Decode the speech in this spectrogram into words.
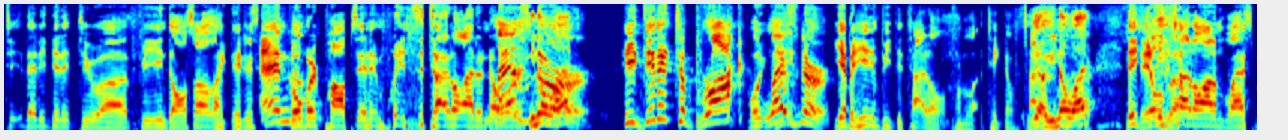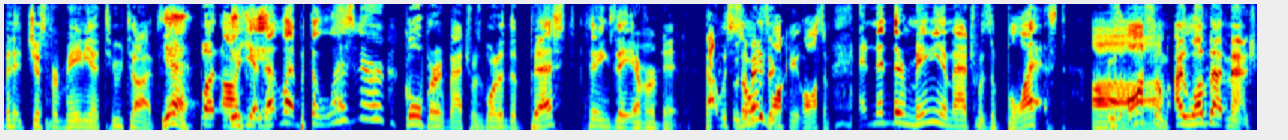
To, then he did it to uh, Fiend also. Like they just And- Goldberg pops in and wins the title out of nowhere. Lesnar. You know what? He did it to Brock Well, Lesnar. Yeah, but he didn't beat the title from take the title. Yo, you know what? They Still threw the title on him last minute just for Mania two times. Yeah. But uh, If- yeah, if- that le- but the Lesnar Goldberg match was one of the best things they ever did. That was, was so amazing. fucking awesome. And then their Mania match was a blast. Uh, It was awesome. I love that match.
